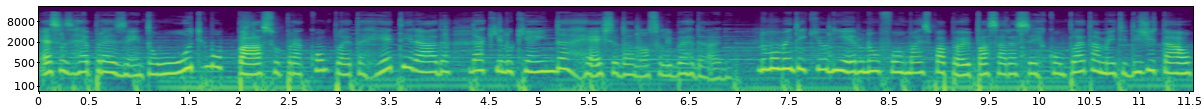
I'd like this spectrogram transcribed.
essas representam o último passo para a completa retirada daquilo que ainda resta da nossa liberdade. No momento em que o dinheiro não for mais papel e passar a ser completamente digital,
